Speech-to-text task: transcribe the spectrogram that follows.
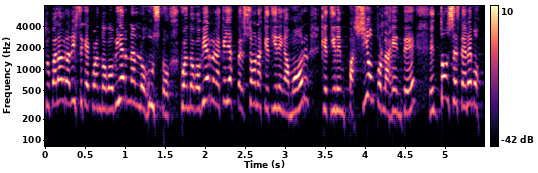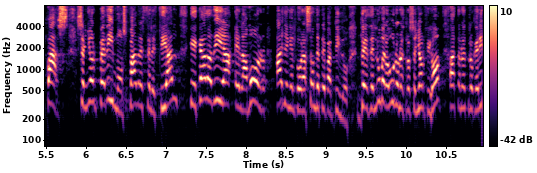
Tu palabra dice que cuando gobiernan los justos, cuando gobiernan aquellas personas que tienen amor, que tienen pasión por la gente, entonces tenemos paz. Señor, pedimos, Padre Celestial, que cada día el amor amor hay en el corazón de este partido. Desde el número uno, nuestro Señor Fijó, hasta nuestro querido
